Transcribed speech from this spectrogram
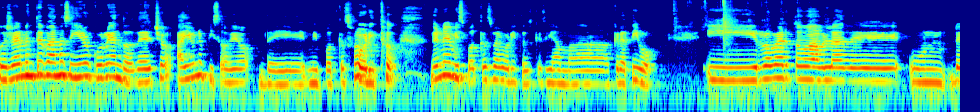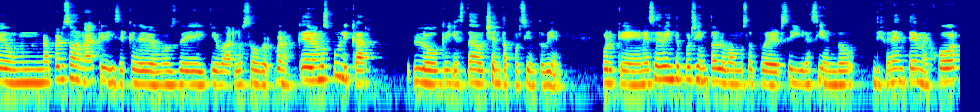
pues realmente van a seguir ocurriendo. De hecho, hay un episodio de mi podcast favorito, de uno de mis podcasts favoritos que se llama Creativo. Y Roberto habla de, un, de una persona que dice que debemos de llevarlo sobre, bueno, que debemos publicar lo que ya está 80% bien porque en ese 20% lo vamos a poder seguir haciendo diferente, mejor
